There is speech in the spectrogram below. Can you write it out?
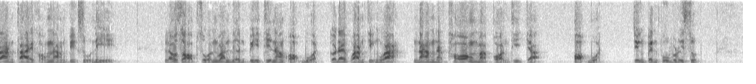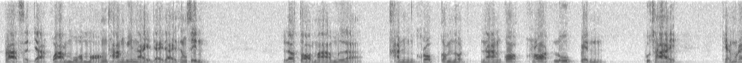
ร่างกายของนางภิกษุณี แล้วสอบสวนวันเดือนปีที่นางออกบวชก็ได้ความจริงว่า นางน่ะท้องมาก่อนที่จะออกบวชจึงเป็นผู้บริสุทธิ์ ปราศจากความมัวหมองทางวินัยใด ๆ ทั้งสิ้น แล้วต่อมาเมื่อคันครบกำหนด นางก็คลอดลูกเป็นผู้ชาย แข็งแร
